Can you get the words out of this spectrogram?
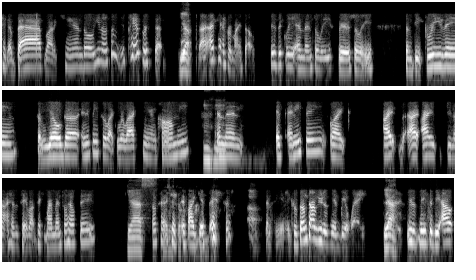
take a bath, light a candle, you know, some pamper stuff. Yeah. I, I pamper myself physically and mentally, spiritually. Some deep breathing, some yoga, anything to like relax me and calm me. Mhm. And then, if anything, like I, I I do not hesitate about taking my mental health days. yes. Okay, because if I get there, Uh. then I need it. Because sometimes you just need to be away. Yeah. You just need to be out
